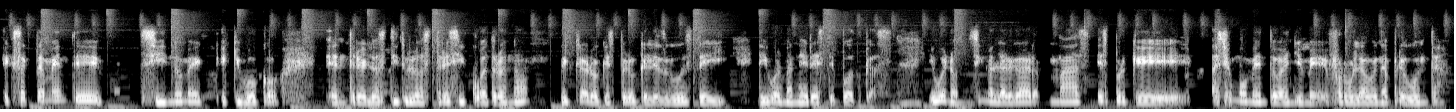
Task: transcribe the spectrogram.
Exactamente, si no me equivoco, entre los títulos 3 y 4, ¿no? Y claro que espero que les guste y de igual manera este podcast. Y bueno, sin alargar más, es porque hace un momento Angie me formulaba una pregunta,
